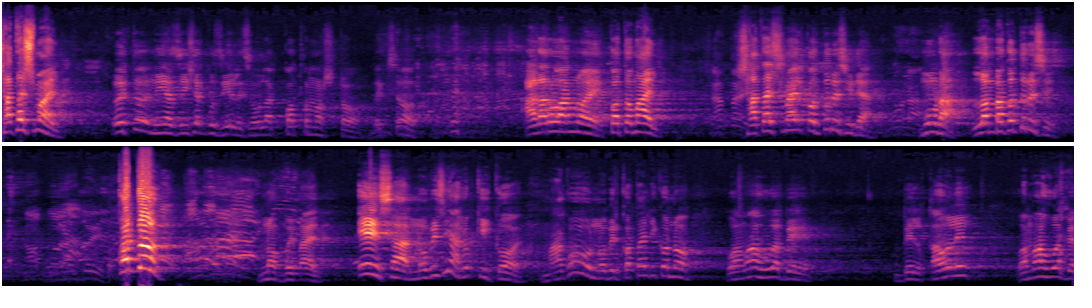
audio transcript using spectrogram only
সাতাশ মাইল। ওই তো নিয়াজ হিসাব বুঝিয়ে লেছে ওলা কত নষ্ট দেখছ? আঠারো আর নয় কত মাইল? সাতাশ মাইল কত দূরে সেটা মোড়া লম্বা কত দূরেছে কত দূর? নব্বই মাইল। এই স্যার নবীজি আরও কি কয়? মাগো নবীর কথাটি কোনো। ওয়ামা হুয়া বে বিল কাউলে ওয়ামা হুয়া বে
